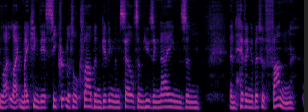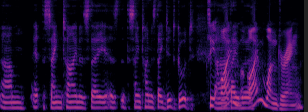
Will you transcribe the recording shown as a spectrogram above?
like like making their secret little club and giving themselves amusing names and and having a bit of fun um, at the same time as they as at the same time as they did good. See, Uh, I'm were- I'm wondering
